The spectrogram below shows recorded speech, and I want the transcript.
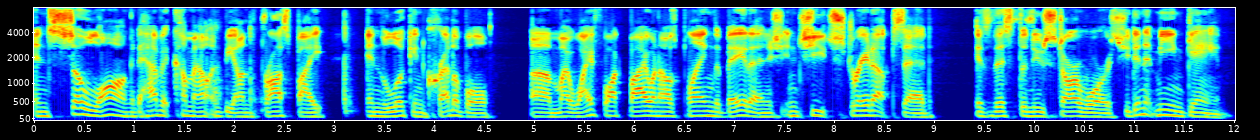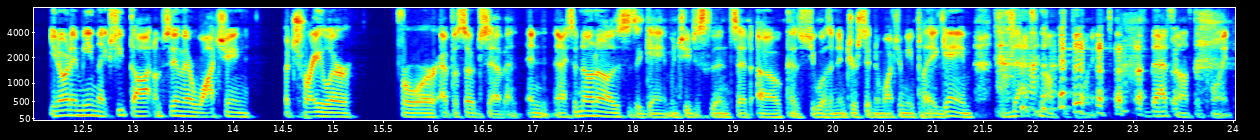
in so long, and to have it come out and be on the Frostbite and look incredible. Um, my wife walked by when I was playing the beta, and she, and she straight up said, "Is this the new Star Wars?" She didn't mean game. You know what I mean? Like she thought I'm sitting there watching a trailer for episode seven. And I said, no, no, this is a game. And she just then said, oh, because she wasn't interested in watching me play a game. That's not the point. That's not the point.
